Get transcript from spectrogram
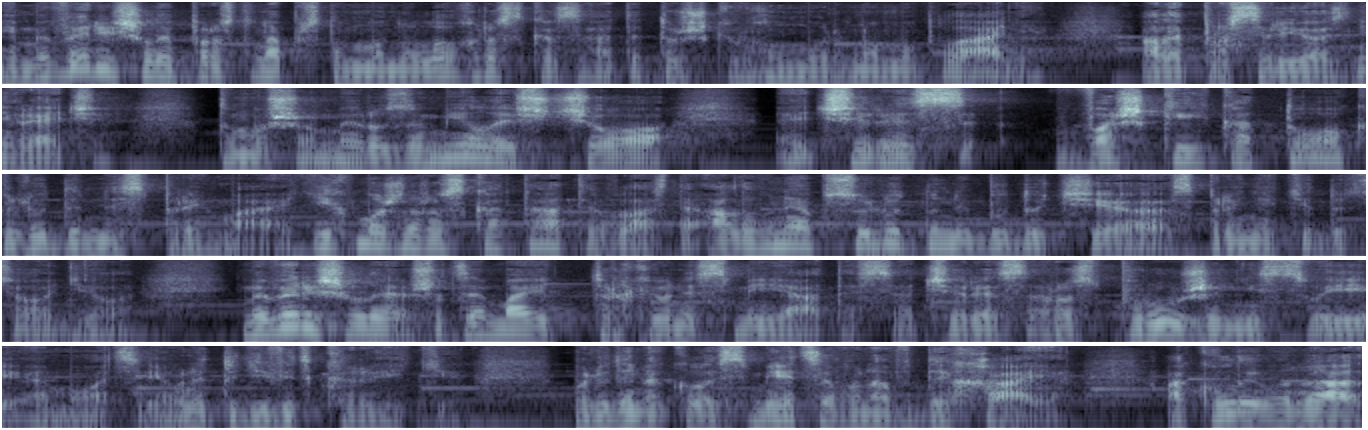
І ми вирішили просто-напросто монолог розказати трошки в гуморному плані, але про серйозні речі. Тому що ми розуміли, що е, через важкий каток люди не сприймають. Їх можна розкатати, власне, але вони абсолютно не будуть е, сприйняті до цього діла. Ми вирішили, що це мають трохи вони сміятися через розпруженість своєї емоції. Вони тоді відкриті. Бо людина, коли сміється, вона вдихає. А коли вона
